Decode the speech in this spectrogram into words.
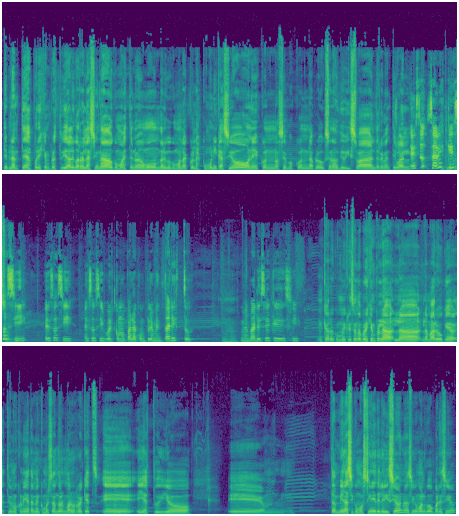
¿Te planteas, por ejemplo, estudiar algo relacionado como a este nuevo mundo, algo como con las comunicaciones, con, no sé, pues con la producción audiovisual, de repente igual? Eso, ¿sabes qué? Eso sí, eso sí, eso sí, como para complementar esto. Me parece que sí. Claro, como ir creciendo, por ejemplo, la, la, la, Maru, que estuvimos con ella también conversando, el Maru Rockets, eh, ella estudió eh, también así como cine y televisión, así como algo parecido.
